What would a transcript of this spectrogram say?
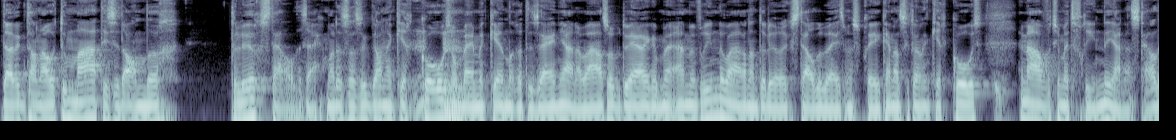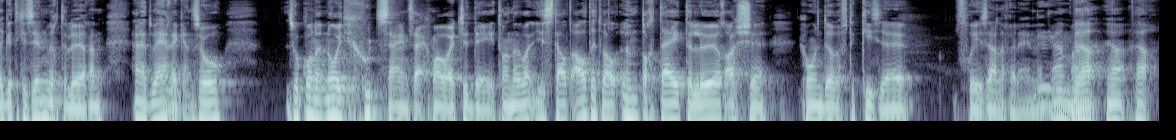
dat ik dan automatisch het ander teleurstelde, zeg maar. Dus als ik dan een keer koos om bij mijn kinderen te zijn, ja, dan waren ze op het werk en mijn- en mijn vrienden waren dan teleurgesteld, bij wijze van spreken. En als ik dan een keer koos een avondje met vrienden, ja, dan stelde ik het gezin weer teleur en, en het werk. En zo, zo kon het nooit goed zijn, zeg maar, wat je deed. Want je stelt altijd wel een partij teleur als je gewoon durft te kiezen voor jezelf uiteindelijk. Hè? Maar, ja, ja. ja.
